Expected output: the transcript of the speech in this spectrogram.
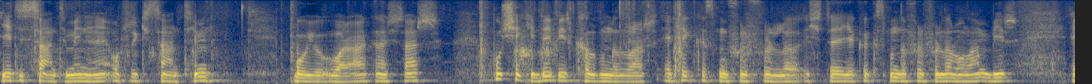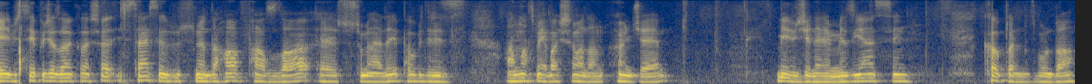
7 santim enine 32 santim boyu var arkadaşlar. Bu şekilde bir kalıbımız var. Etek kısmı fırfırlı, işte yaka kısmında fırfırlar olan bir elbise yapacağız arkadaşlar. İsterseniz üstüne daha fazla e, süslemeler de yapabiliriz. Anlatmaya başlamadan önce bir ricelerimiz gelsin. Kalıplarımız burada.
